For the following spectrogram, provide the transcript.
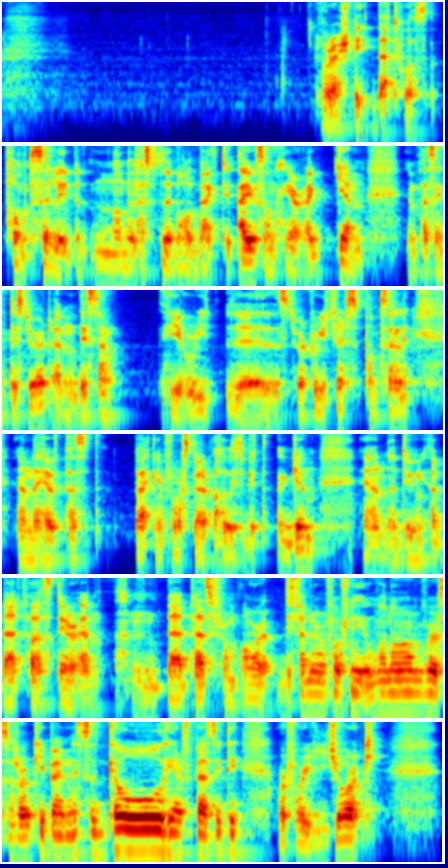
or actually that was Ponticelli, but nonetheless the ball back to Iverson here again and passing to Stewart and this time he re uh, Stewart reaches Ponticelli and they have passed back and forth there a little bit again and doing a bad pass there and, and bad pass from our defender unfortunately one arm versus our keeper and it's a goal here for City or for York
